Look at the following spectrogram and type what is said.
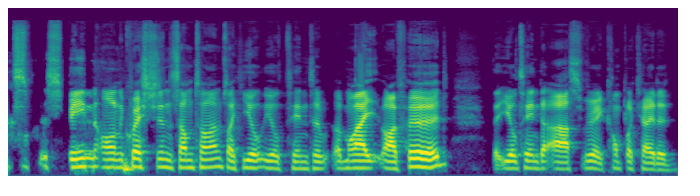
spin on questions. Sometimes, like you'll you'll tend to my I've heard that you'll tend to ask very complicated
